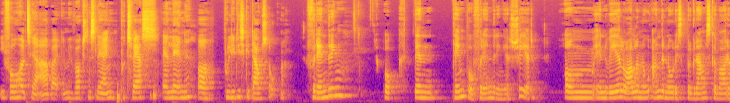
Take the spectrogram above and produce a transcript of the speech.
i forhold til at arbejde med voksnes læring på tværs af lande og politiske dagsordner? Förändring och den tempoförändringar sker. Om NVL och alla no andra nordiska program ska vara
